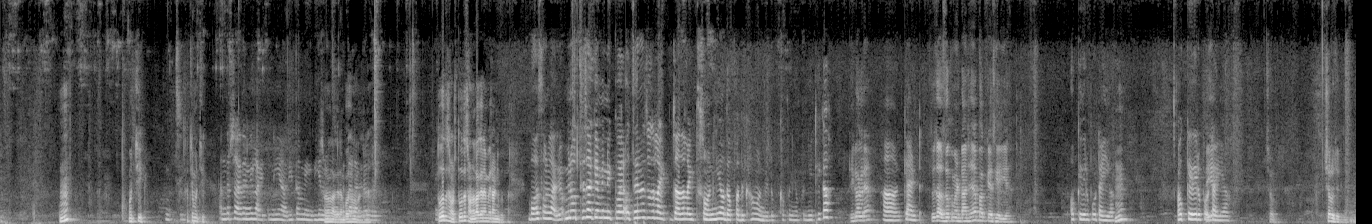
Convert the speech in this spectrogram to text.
ਹੂੰ? ਮੁੱਚੀ? ਸੱਚੀ। ਮੁੱਚੀ? ਅੰਦਰ ਸ਼ਾਇਦ ਇੰਨੀ ਲਾਈਟ ਨਹੀਂ ਆ ਰਹੀ ਤਾਂ ਮੇ ਵੀ ਸੋਹਣਾ ਲੱਗ ਰਿਹਾ, ਬਹੁਤ ਸੋਹਣਾ ਲੱਗ ਰਿਹਾ। ਤੂੰ ਤਾਂ ਸੁਣ ਤੂੰ ਤਾਂ ਸੋਹਣਾ ਲੱਗ ਰਿਹਾ ਮੇਰਾ ਨਹੀਂ ਪਤਾ। ਬਹੁਤ ਸੋਹਣਾ ਲੱਗ ਰਿਹਾ। ਮੈਨੂੰ ਉੱਥੇ ਜਾ ਕੇ ਮੈਨੂੰ ਇੱਕ ਵਾਰ ਉੱਥੇ ਨਾ ਜਦੋਂ ਲਾਈਟ ਜ਼ਿਆਦਾ ਲਾਈਟ ਸੋਹਣੀ ਆ ਉਦੋਂ ਆਪਾਂ ਦਿਖਾਵਾਂਗੇ ਲੁੱਕ ਆਪਣੀ ਆਪਣੀ ਠੀਕ ਆ? ਠੀਕ ਲੱਗ ਰਿਹਾ ਹਾਂ ਕੈਂਟ ਤੂੰ ਦੱਸ ਦੋ ਕਮੈਂਟਾਂ 'ਚ ਹੈ ਪੱਗ ਕੈਸੀ ਆਈ ਹੈ ਓਕੇ ਦੀ ਰਿਪੋਰਟ ਆਈ ਆ ਹੂੰ ਓਕੇ ਦੀ ਰਿਪੋਰਟ ਸਹੀ ਆ? ਆਈ ਆ ਚਲੋ ਚਲੋ ਚੱਲੀਏ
